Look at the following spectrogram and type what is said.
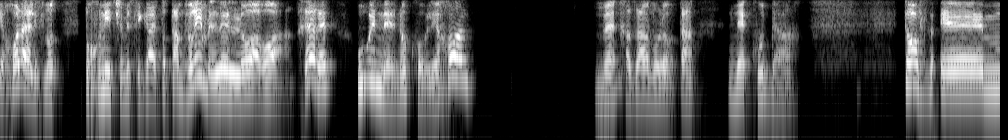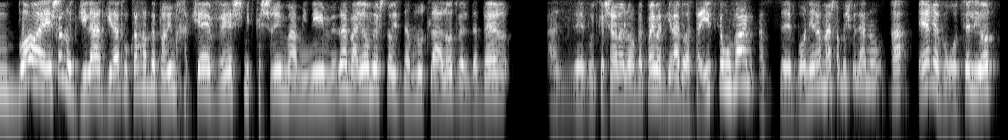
יכול היה לבנות תוכנית שמשיגה את אותם דברים ללא הרוע, אחרת הוא איננו כל יכול. Mm-hmm. וחזרנו לאותה נקודה. טוב, אמ, בוא, יש לנו את גלעד, גלעד כל כך הרבה פעמים חכה ויש מתקשרים מאמינים וזה, והיום יש לו הזדמנות לעלות ולדבר, אז, אה, והוא התקשר לנו הרבה פעמים, את גלעד הוא אתאיסט כמובן, אז אה, בוא נראה מה יש לו בשבילנו הערב, הוא רוצה להיות,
